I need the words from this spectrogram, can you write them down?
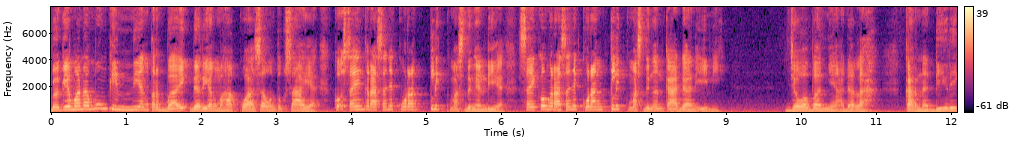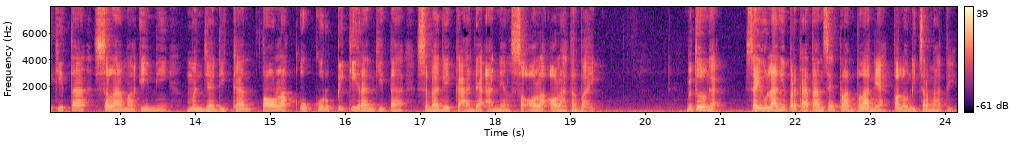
Bagaimana mungkin ini yang terbaik dari yang maha kuasa untuk saya? Kok saya ngerasanya kurang klik mas dengan dia? Saya kok ngerasanya kurang klik mas dengan keadaan ini? Jawabannya adalah karena diri kita selama ini menjadikan tolak ukur pikiran kita sebagai keadaan yang seolah-olah terbaik. Betul nggak? Saya ulangi perkataan saya pelan-pelan ya, tolong dicermati.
